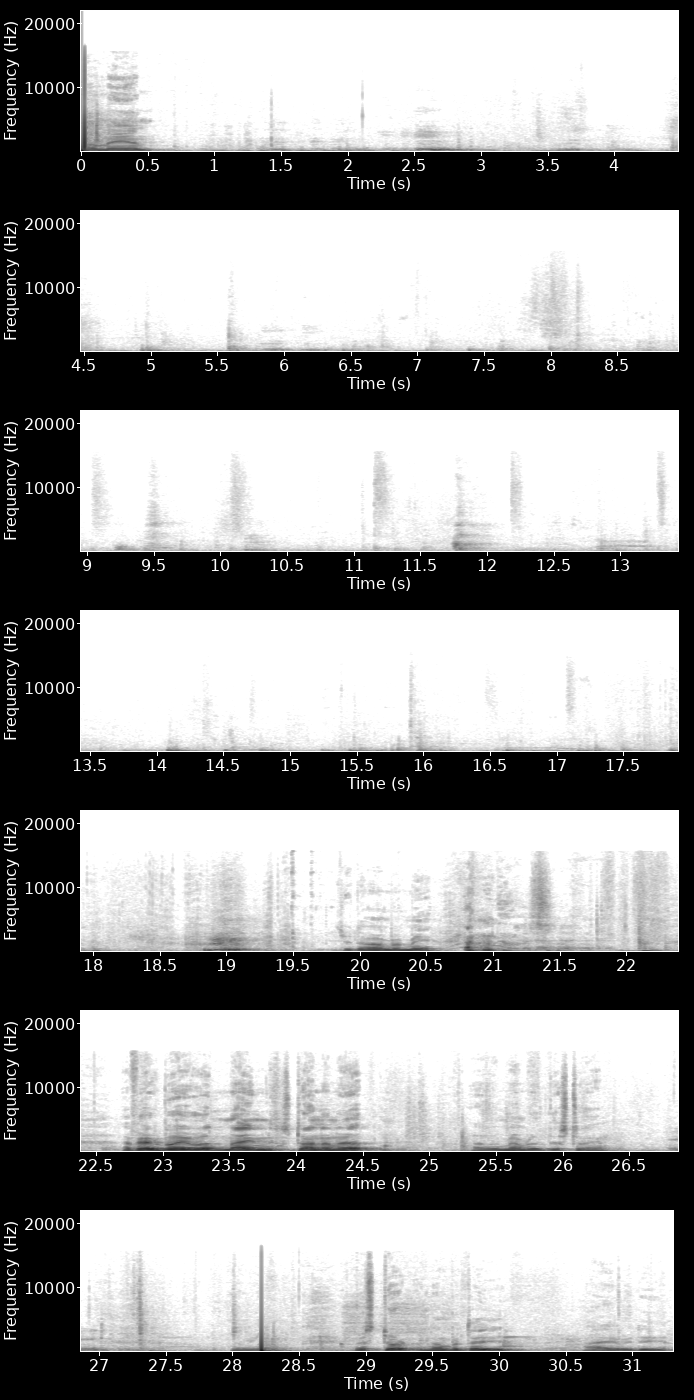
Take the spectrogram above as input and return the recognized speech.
Amen. Do you remember me? if everybody wouldn't mind standing up, I remember it this time. Mr. start with number two. Aye, we do.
